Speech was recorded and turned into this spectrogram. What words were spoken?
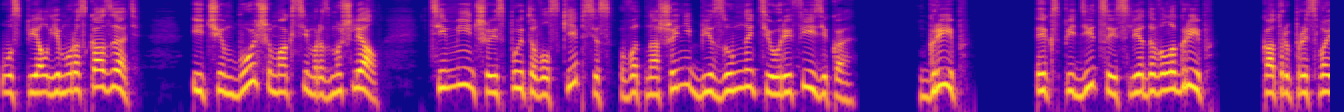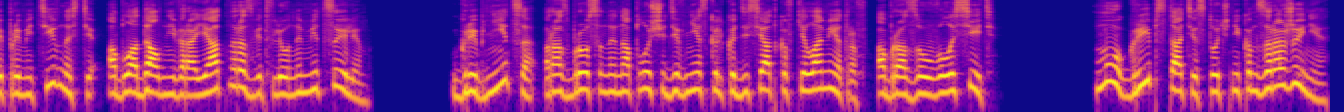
успел ему рассказать. И чем больше Максим размышлял, тем меньше испытывал скепсис в отношении безумной теории физика. Гриб. Экспедиция исследовала гриб, который при своей примитивности обладал невероятно разветвленным мицелием. Грибница, разбросанная на площади в несколько десятков километров, образовывала сеть. Мог гриб стать источником заражения,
